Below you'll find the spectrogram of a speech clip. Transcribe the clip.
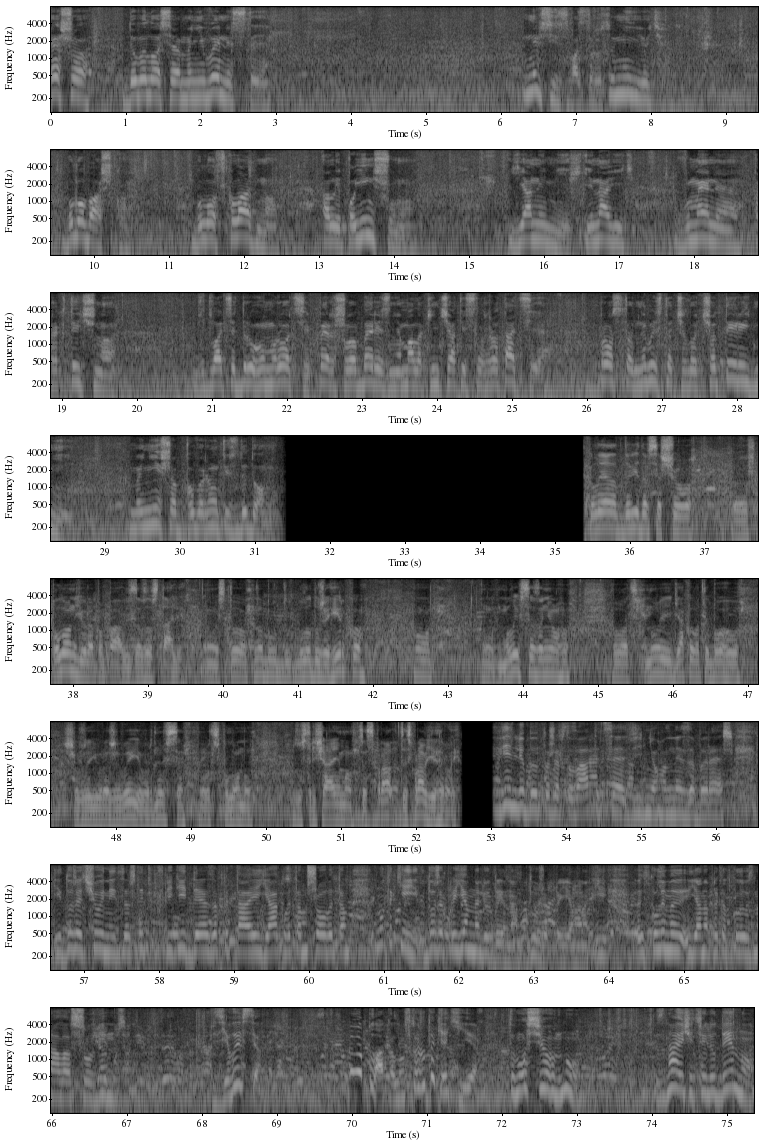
те, що довелося мені винести, не всі з вас зрозуміють. Було важко, було складно, але по-іншому я не міг. І навіть в мене практично в 22-му році, 1 березня, мала кінчатись ротація. Просто не вистачило 4 дні мені, щоб повернутися додому. Коли я довідався, що е, в полон Юра попав із Азовсталі, ось то ну, було дуже гірко. От, от, молився за нього. От, ну і дякувати Богу, що вже Юра живий і вернувся от, з полону. Зустрічаємо. Це, справ, це справді герой. Він любив пожартувати, це від нього не забереш. І дуже чуйний, завжди підійде, запитає, як ви там, що ви там. Ну такий дуже приємна людина, дуже приємна. І е, коли ми, я, наприклад, коли узнала, що він з'явився, ну, я плакала, ну скажу так, як є. Тому що, ну, знаючи цю людину,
